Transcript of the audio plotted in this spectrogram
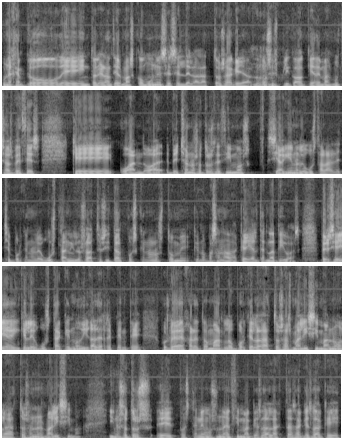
Un ejemplo de intolerancias más comunes es el de la lactosa, que ya lo hemos explicado aquí además muchas veces, que cuando, de hecho nosotros decimos, si a alguien no le gusta la leche porque no le gustan ni los lácteos y tal, pues que no los tome, que no pasa nada, que hay alternativas. Pero si hay alguien que le gusta, que no diga de repente, pues voy a dejar de tomarlo porque la lactosa es malísima, no, la lactosa no es malísima y nosotros eh, pues tenemos una enzima que es la lactasa, que es la que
